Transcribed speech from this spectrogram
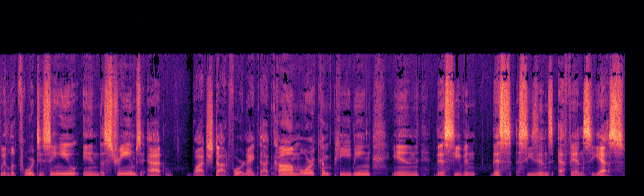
We look forward to seeing you in the streams at watch.fortnite.com or competing in this even this season's FNCS.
